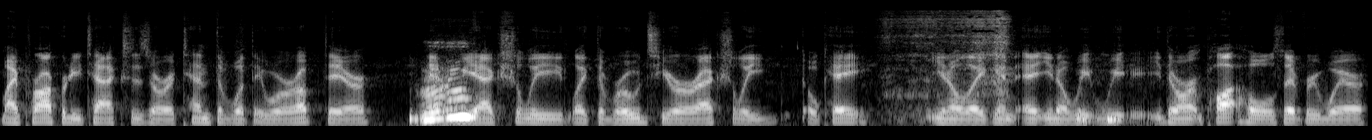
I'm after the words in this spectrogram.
my property taxes are a tenth of what they were up there, and we actually like the roads here are actually okay, you know, like and, and you know we, we there aren't potholes everywhere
